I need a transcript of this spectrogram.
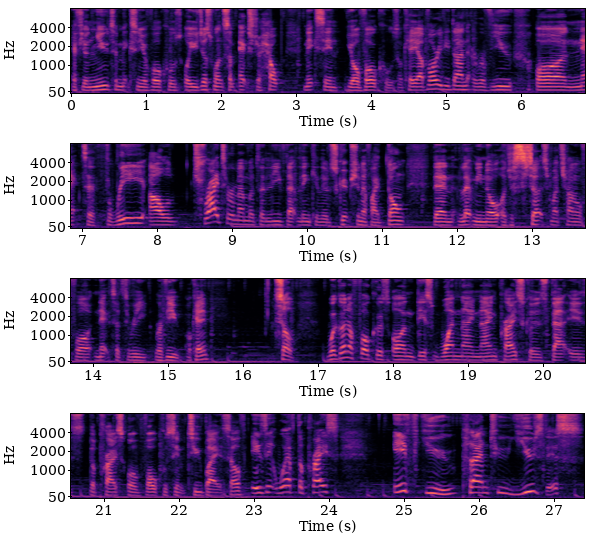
if you're new to mixing your vocals or you just want some extra help mixing your vocals. Okay, I've already done a review on Nectar 3. I'll try to remember to leave that link in the description. If I don't, then let me know or just search my channel for Nectar 3 review. Okay. So we're gonna focus on this 199 price because that is the price of Vocal Synth 2 by itself. Is it worth the price? If you plan to use this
